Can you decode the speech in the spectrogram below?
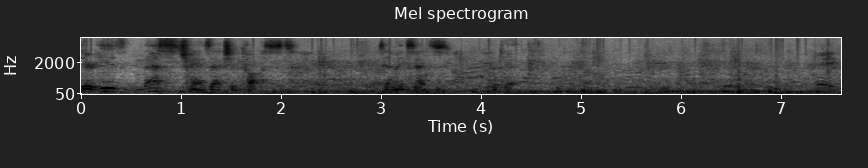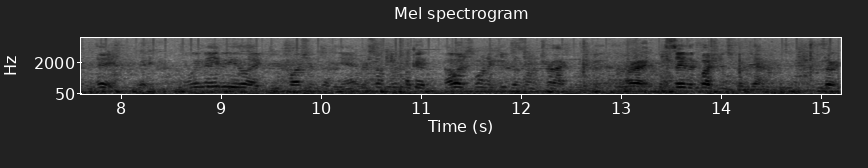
there is less transaction cost. Does that make sense? Okay. Hey, hey, hey. Can we maybe like do questions at the end or something? Okay. I just want to keep us on track a little bit. All right. We'll save the questions for the end. Sorry.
